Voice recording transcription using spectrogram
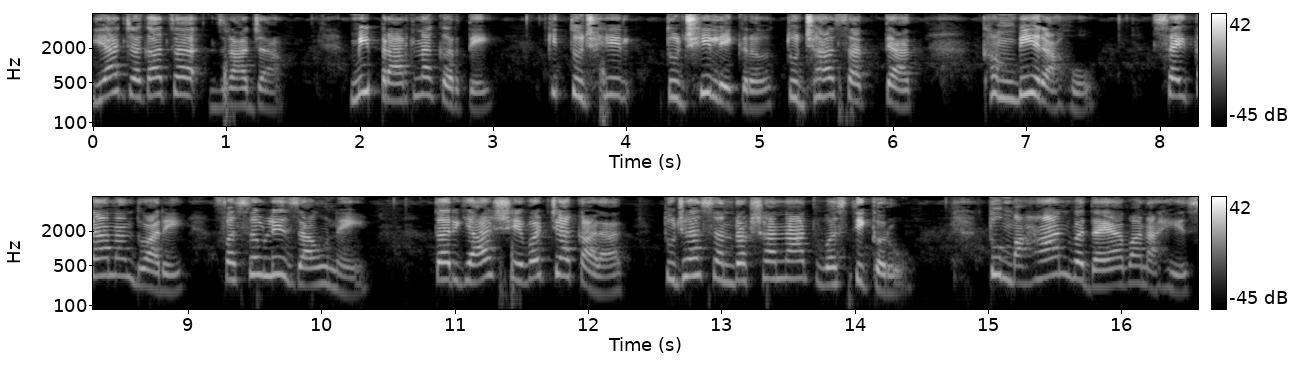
या जगाचा राजा मी प्रार्थना करते की तुझे तुझी लेकरं तुझ्या सत्यात खंबीर राहो. सैतानाद्वारे फसवले जाऊ नये तर या शेवटच्या काळात तुझ्या संरक्षणात वस्ती करू. तू महान व दयावान आहेस.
